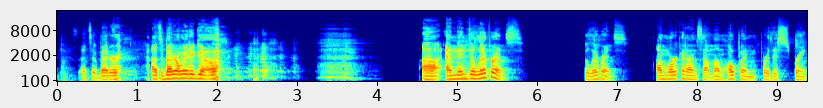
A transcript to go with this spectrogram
that's a better that's a better way to go. Uh, and then deliverance. Deliverance. I'm working on something. I'm hoping for this spring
